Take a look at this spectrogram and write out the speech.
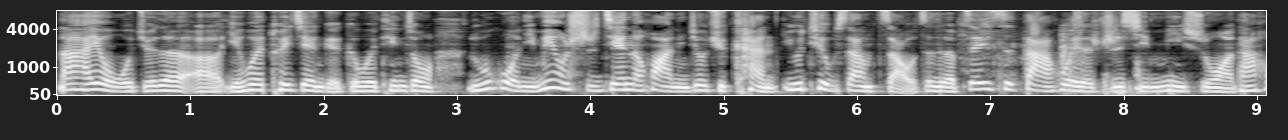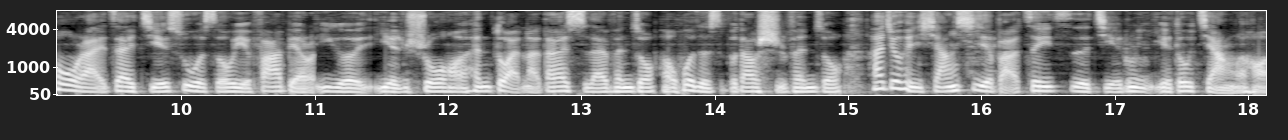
那还有我觉得呃也会推荐给各位听众，如果你没有时间的话，你就去看 YouTube 上找这个这一次大会的执行秘书啊，他后来在结束的时候也发表了一个演说哈，很短了，大概十来分钟啊，或者是不到十分钟，他就很详细的把这一次的结论也都讲了哈。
